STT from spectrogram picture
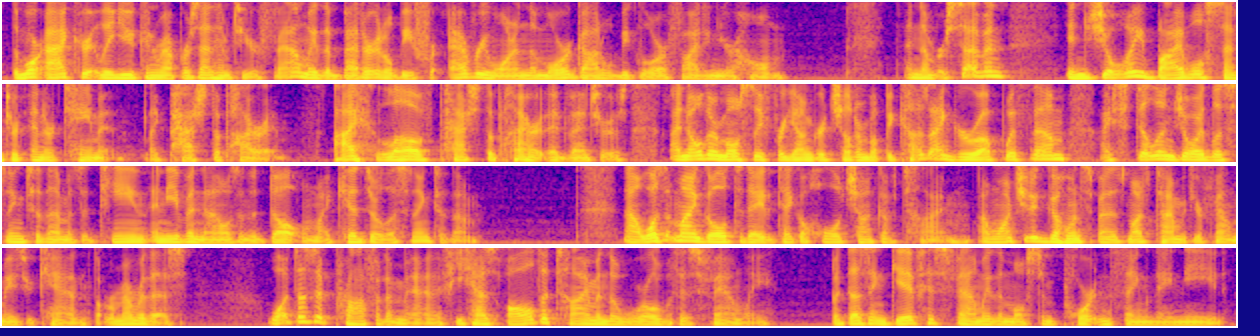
The more accurately you can represent Him to your family, the better it'll be for everyone, and the more God will be glorified in your home. And number seven, enjoy Bible centered entertainment like Patch the Pirate. I love Patch the Pirate adventures. I know they're mostly for younger children, but because I grew up with them, I still enjoyed listening to them as a teen and even now as an adult when my kids are listening to them. Now, it wasn't my goal today to take a whole chunk of time. I want you to go and spend as much time with your family as you can, but remember this what does it profit a man if he has all the time in the world with his family, but doesn't give his family the most important thing they need?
